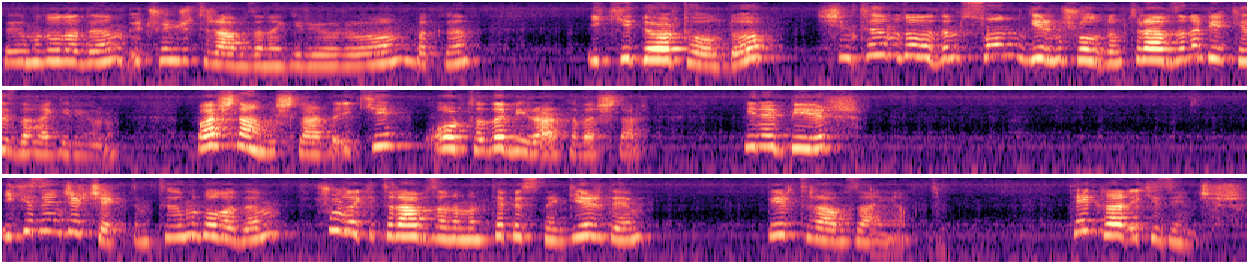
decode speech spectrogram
Tığımı doladım. Üçüncü trabzana giriyorum. Bakın. 2 4 oldu. Şimdi tığımı doladım. Son girmiş olduğum trabzana bir kez daha giriyorum. Başlangıçlarda 2, ortada 1 arkadaşlar. Yine 1 2 zincir çektim. Tığımı doladım. Şuradaki trabzanımın tepesine girdim. Bir trabzan yaptım. Tekrar iki zincir.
